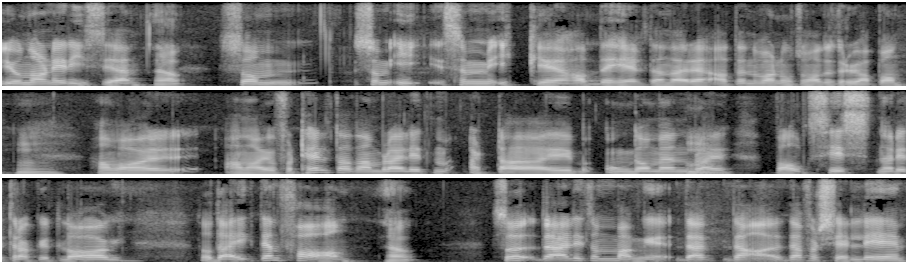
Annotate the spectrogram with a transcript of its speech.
Jon Arne Riise igjen, ja. som, som, i, som ikke hadde helt den derre At det var noen som hadde trua på han. Mm. Han var han har jo fortalt at han blei litt erta i ungdommen, blei Mm. valgt sist når de trakk ut lag. Og der gikk det en faen. ja. Så det er liksom mange Det er, det er, det er forskjellige,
